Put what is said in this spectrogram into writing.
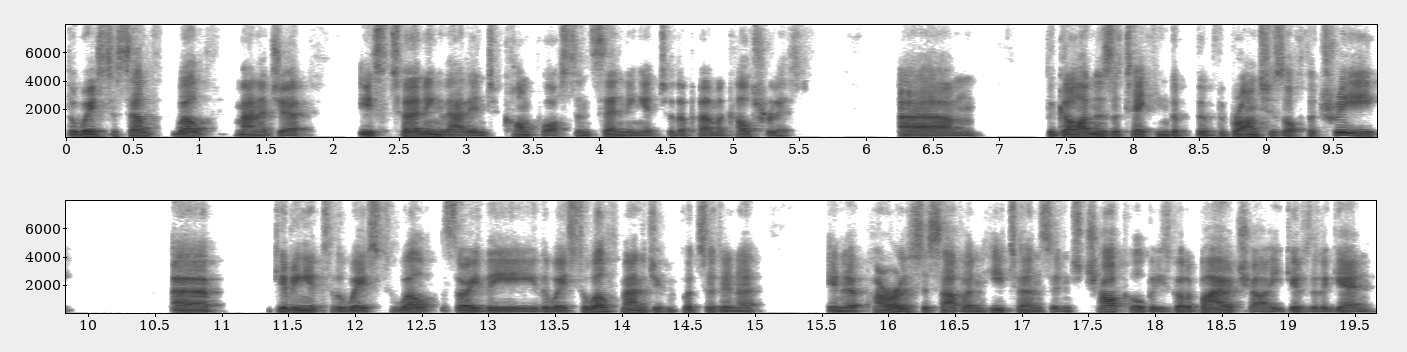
the waste to self wealth manager is turning that into compost and sending it to the permaculturalist. Um, the gardeners are taking the, the, the branches off the tree, uh, giving it to the waste to wealth sorry the the waste to wealth manager who puts it in a in a pyrolysis oven he turns it into charcoal but he's got a biochar. He gives it again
